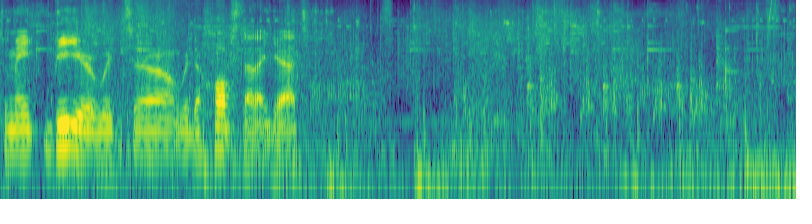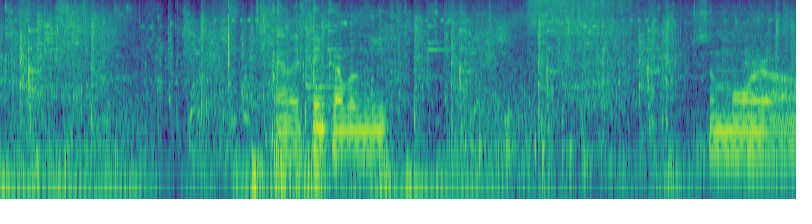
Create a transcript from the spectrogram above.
to make beer with uh, with the hops that I get. And I think I will need some more um,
